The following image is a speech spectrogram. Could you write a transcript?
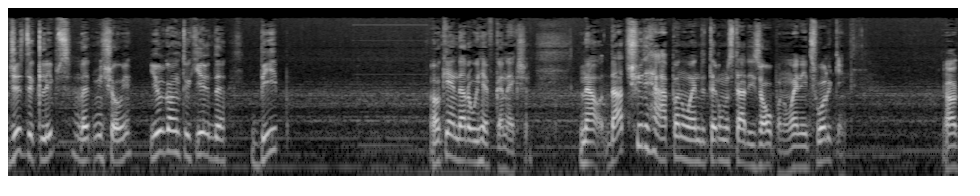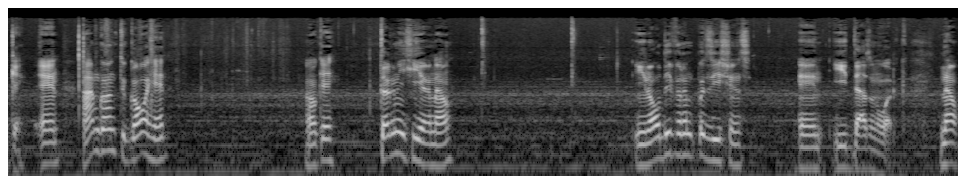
just the clips let me show you. You're going to hear the beep. Okay and that we have connection. Now that should happen when the thermostat is open when it's working. Okay and I'm going to go ahead okay turn it here now in all different positions and it doesn't work. Now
